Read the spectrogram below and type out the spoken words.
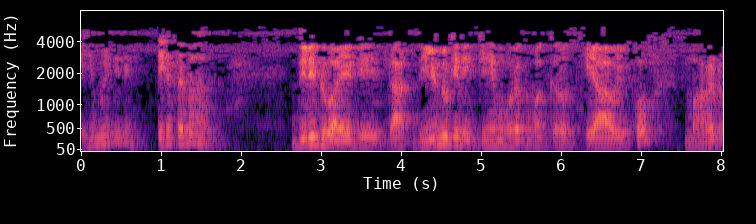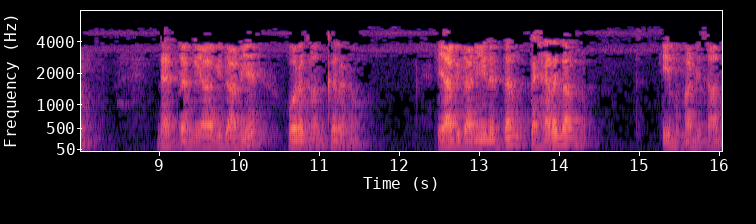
එහෙම වෙන්නේ නෑ. ඒක ස්වභාවය. දිලිඳු අයගේ දිලිඳු කෙනෙක් එහෙම හොරකමක් කරොත් එයාව එක්ක මරනවා. නැත්තම් එයාගේ ධනිය හොරකම් කරනවා. එයාගේ ධනිය නැත්තම් පැහැර ගන්නවා. ඒ මොකක් නිසාද?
